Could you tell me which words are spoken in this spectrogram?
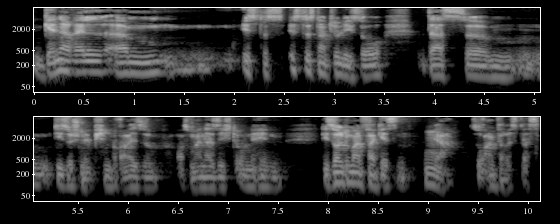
Generell ähm, ist es ist es natürlich so, dass ähm, diese Schnäppchenpreise aus meiner Sicht ohnehin die sollte man vergessen. Hm. Ja, so einfach ist das.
